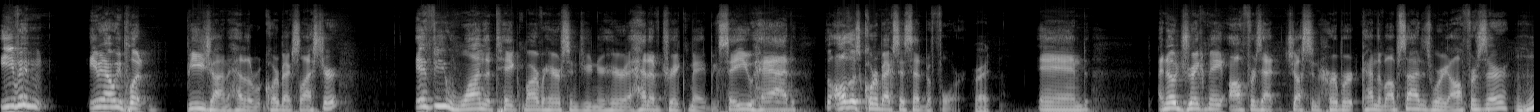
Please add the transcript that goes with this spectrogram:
even even how we put Bijan ahead of the quarterbacks last year. If you wanted to take Marvin Harrison Jr. here ahead of Drake Maye, because say you had all those quarterbacks I said before, Right. and I know Drake Maye offers that Justin Herbert kind of upside is where he offers there. Mm-hmm.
